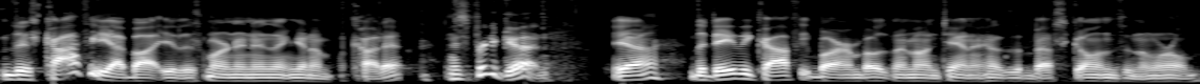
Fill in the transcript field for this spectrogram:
this coffee I bought you this morning isn't gonna cut it. It's pretty good. Yeah, the Daily Coffee Bar in Bozeman, Montana, has the best scones in the world.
